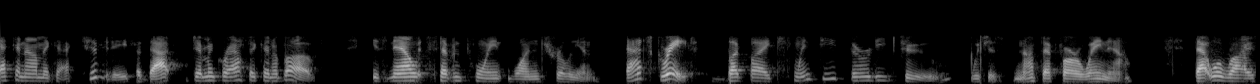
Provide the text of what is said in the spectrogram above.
economic activity for that demographic and above is now at 7.1 trillion. That's great, but by 2032, which is not that far away now, that will rise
